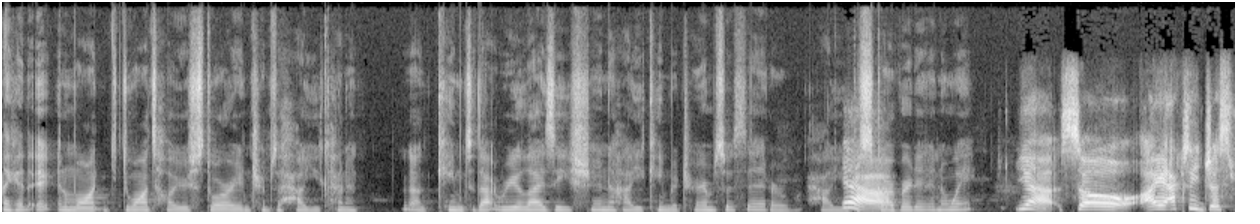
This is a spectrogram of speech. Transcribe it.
like and, and want do you want to tell your story in terms of how you kind of came to that realization, how you came to terms with it, or how you Yeah. discovered it in a way? Yeah. So I actually just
